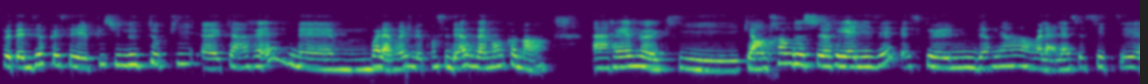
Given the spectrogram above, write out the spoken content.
peut-être dire que c'est plus une utopie qu'un rêve, mais voilà, moi je le considère vraiment comme un, un rêve qui, qui est en train de se réaliser parce que mine de rien, voilà, la société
